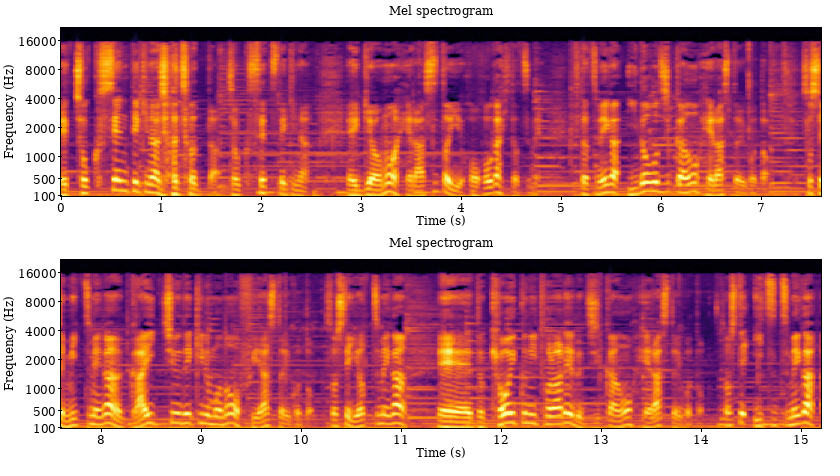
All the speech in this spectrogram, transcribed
えー、直線的な、じゃあちょっと直接的な、えー、業務を減らすという方法が1つ目。2つ目が移動時間を減らすということ。そして3つ目が外注できるものを増やすということ。そして4つ目が、えーと、教育に取られる時間を減らすということ。そして5つ目が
